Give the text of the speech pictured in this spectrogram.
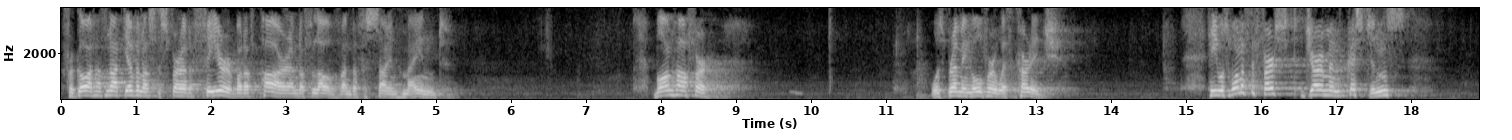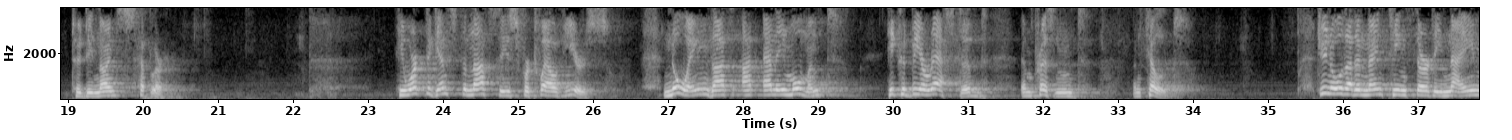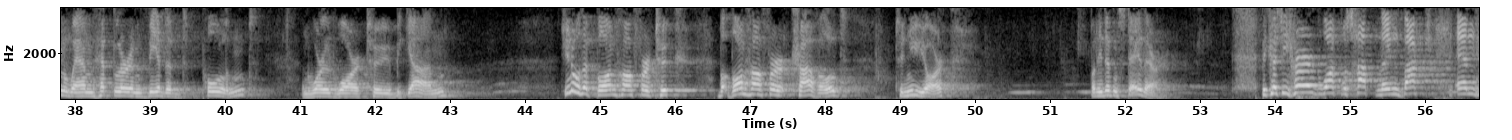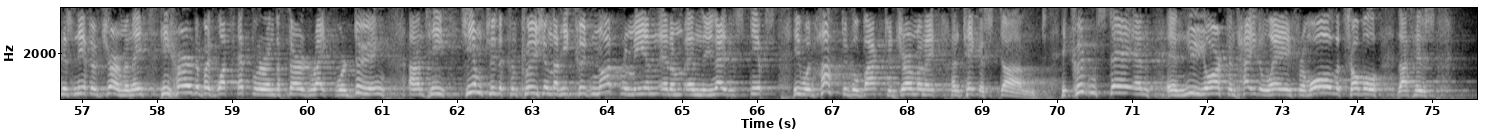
For God hath not given us the spirit of fear, but of power and of love and of a sound mind. Bonhoeffer was brimming over with courage. He was one of the first German Christians to denounce Hitler. He worked against the Nazis for 12 years, knowing that at any moment he could be arrested, imprisoned, and killed. Do you know that in 1939, when Hitler invaded Poland and World War II began, do you know that Bonhoeffer took, Bonhoeffer travelled to New York, but he didn't stay there. Because he heard what was happening back in his native Germany. He heard about what Hitler and the Third Reich were doing, and he came to the conclusion that he could not remain in, um, in the United States. He would have to go back to Germany and take a stand. He couldn't stay in, in New York and hide away from all the trouble that his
